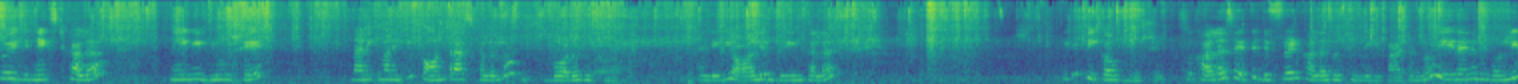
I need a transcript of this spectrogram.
సో ఇది next colour. Navy blue shade. దానికి మనకి కాంట్రాస్ట్ కలర్లో బార్డర్స్ వస్తున్నాయి. అండ్ ఇది ఆలివ్ గ్రీన్ కలర్. ఇది peacock blue shade so colours అయితే డిఫరెంట్ కలర్స్ వచ్చింది ఈ ప్యాటర్న్లో ఏదైనా మీకు only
